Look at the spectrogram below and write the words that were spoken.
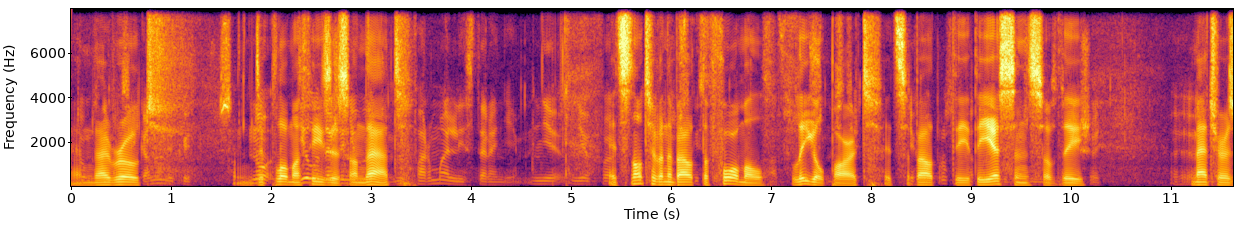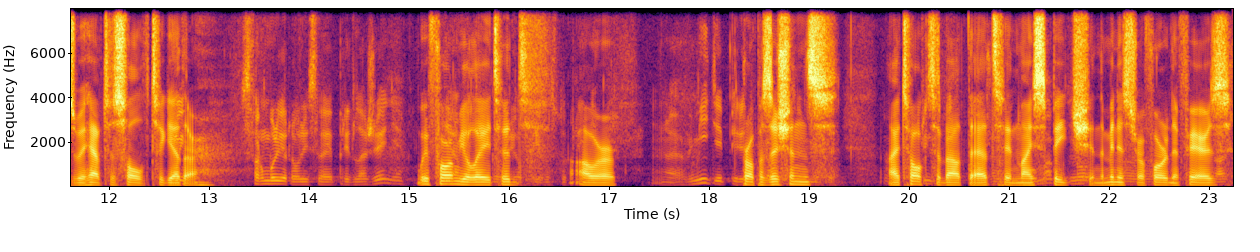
And I wrote some diploma thesis on that. It's not even about the formal legal part, it's about the, the essence of the matters we have to solve together. We formulated our propositions. I talked about that in my speech in the Minister of Foreign Affairs.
